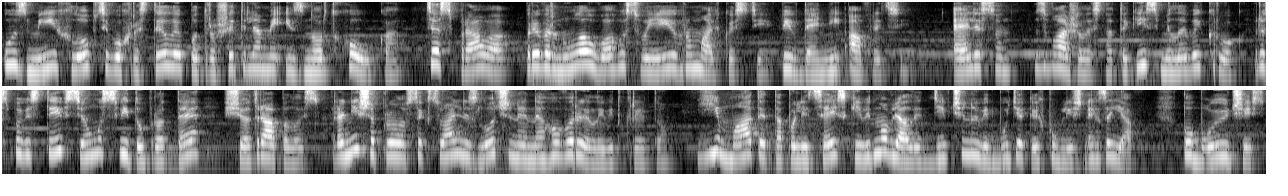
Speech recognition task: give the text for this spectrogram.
У ЗМІ хлопців охрестили потрошителями із Нордхоука. Ця справа привернула увагу своєї громадськості в Південній Африці. Елісон зважилась на такий сміливий крок розповісти всьому світу про те, що трапилось. Раніше про сексуальні злочини не говорили відкрито. Її мати та поліцейські відмовляли дівчину від будь-яких публічних заяв, побоюючись,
